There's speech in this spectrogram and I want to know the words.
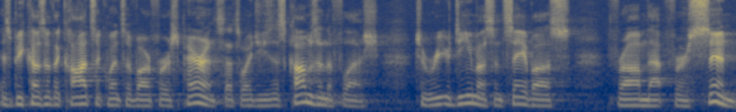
is because of the consequence of our first parents. That's why Jesus comes in the flesh to redeem us and save us from that first sin.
